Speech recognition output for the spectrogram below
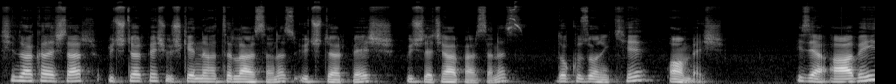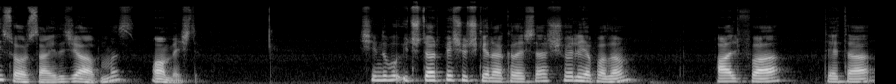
Şimdi arkadaşlar 3 4 5 üçgenini hatırlarsanız 3 4 5 3 ile çarparsanız 9 12 15. Bize AB'yi sorsaydı cevabımız 15'ti. Şimdi bu 3 4 5 üçgeni arkadaşlar şöyle yapalım. Alfa teta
